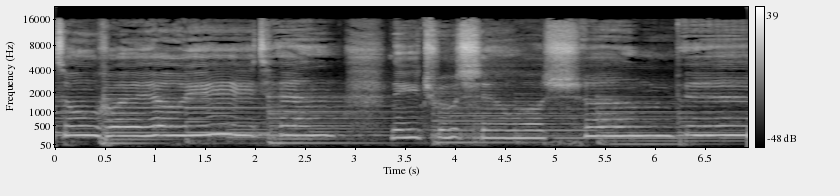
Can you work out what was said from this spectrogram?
总会有一天。你出现我身边。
